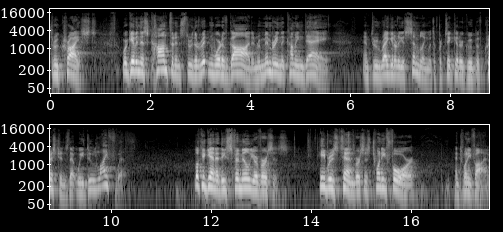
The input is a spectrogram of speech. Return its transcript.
through Christ. We're given this confidence through the written word of God and remembering the coming day and through regularly assembling with a particular group of Christians that we do life with. Look again at these familiar verses Hebrews 10, verses 24 and 25.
